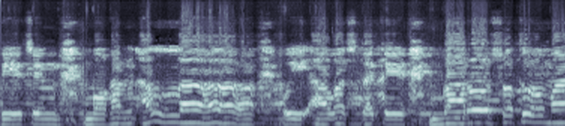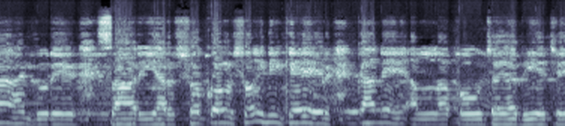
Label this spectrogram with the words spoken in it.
দিয়েছেন, মহান আল্লাহ, ওই আওয়াজটাকে বারো শত মাইল দূরে সারিয়ার সকল সৈনিকের কানে আল্লাহ পৌঁছায়া দিয়েছে।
